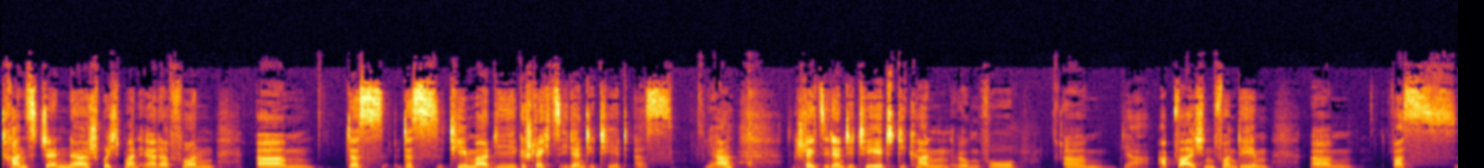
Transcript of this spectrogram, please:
Transgender spricht man eher davon, ähm, dass das Thema die Geschlechtsidentität ist. Ja, Geschlechtsidentität, die kann irgendwo ähm, ja, abweichen von dem, ähm, was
